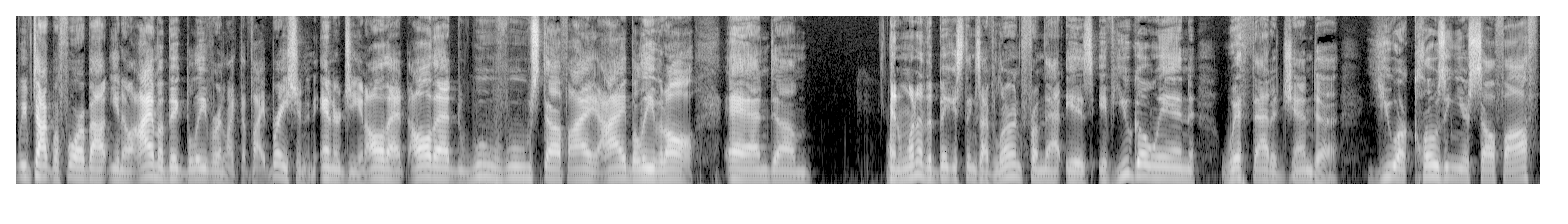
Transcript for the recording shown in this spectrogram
we've talked before about you know i'm a big believer in like the vibration and energy and all that all that woo woo stuff. I i believe it all. And um and one of the biggest things I've learned from that is if you go in with that agenda, you are closing yourself off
